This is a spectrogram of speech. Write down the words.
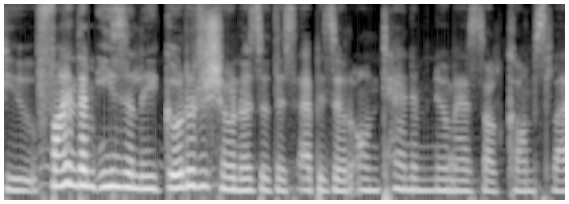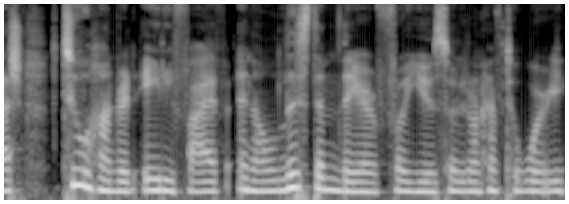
to find them easily, go to the show notes of this episode on tandemnomads.com slash 285, and I'll list them there for you so you don't have to worry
